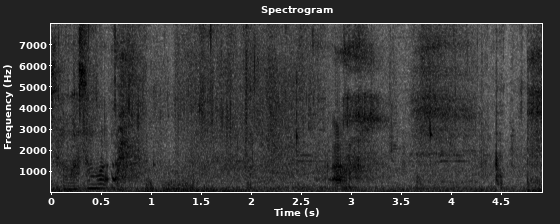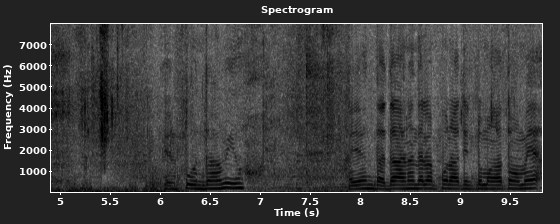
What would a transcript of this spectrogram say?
Sawa-sawa. Ah. Yan po, ang dami oh. Ayan, dadaanan na lang po natin itong mga ito mamaya.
